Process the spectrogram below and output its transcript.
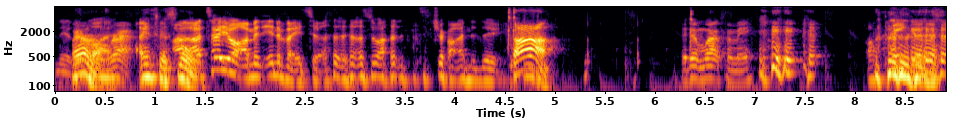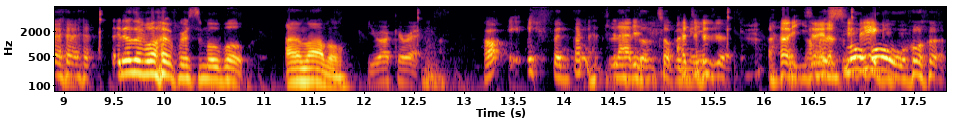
Where am I? Rat. I guess we're small. I, I tell you what, I'm an innovator. That's what I'm trying to do. ah! It didn't work for me. Oh. It doesn't work for a small ball. I'm a marble. you are correct. Oh, Ethan, don't land on top of me. just- uh, you I'm a I'm small ball.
